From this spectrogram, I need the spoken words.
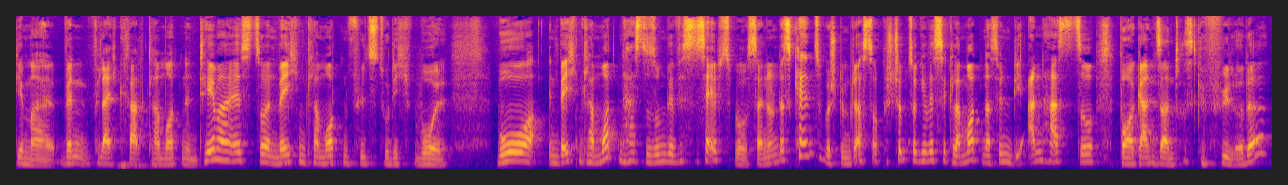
dir mal, wenn vielleicht gerade Klamotten ein Thema ist, so in welchen Klamotten fühlst du dich wohl? Wo, in welchen Klamotten hast du so ein gewisses Selbstbewusstsein? Und das kennst du bestimmt. Du hast doch bestimmt so gewisse Klamotten, dass wenn du die anhast, so, boah, ganz anderes Gefühl, oder?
